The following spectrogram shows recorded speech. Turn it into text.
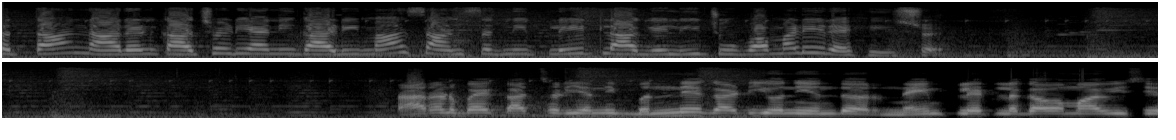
છતાં નારણ કાછડિયાની ગાડીમાં સાંસદની પ્લેટ લાગેલી જોવા મળી રહી છે. નારણભાઈ કાછડિયાની બંને ગાડીઓની અંદર નેમ પ્લેટ લગાવવામાં આવી છે,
